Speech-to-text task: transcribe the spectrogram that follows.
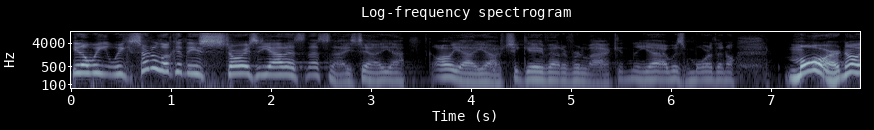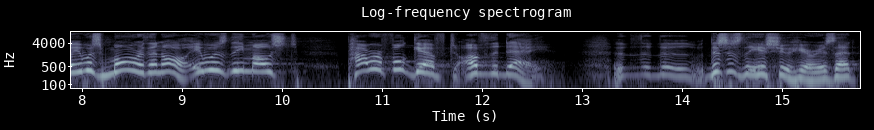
you know, we, we sort of look at these stories and, yeah, that's, that's nice. Yeah, yeah. Oh, yeah, yeah. She gave out of her lack. And yeah, it was more than all. More. No, it was more than all. It was the most powerful gift of the day. The, the, this is the issue here is that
